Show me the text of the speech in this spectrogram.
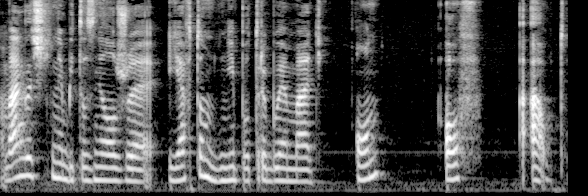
V angličtine by to znelo, že ja v tom dni potrebujem mať on, off a out.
